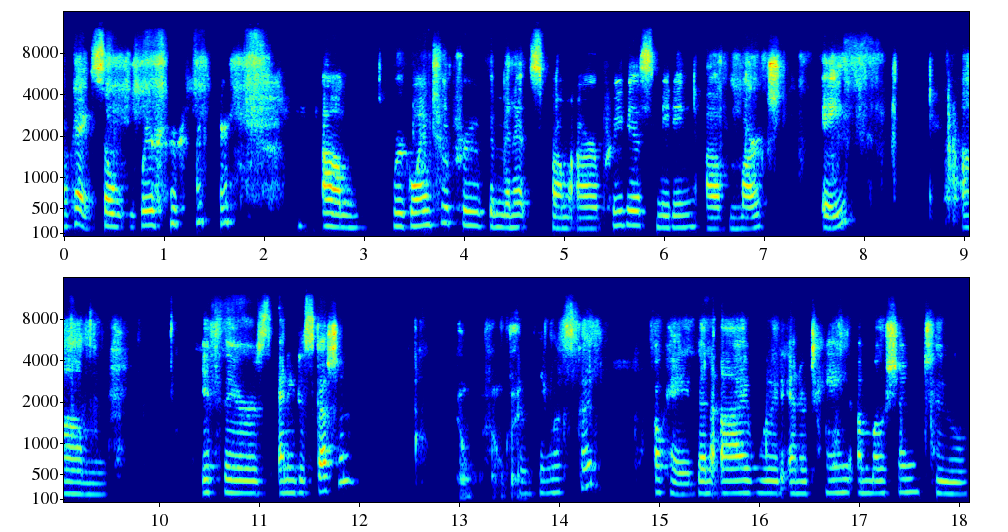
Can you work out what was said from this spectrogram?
Okay, so we're um, we're going to approve the minutes from our previous meeting of March 8th. Um, if there's any discussion, Nope, I'm good. everything looks good. Okay, then I would entertain a motion to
